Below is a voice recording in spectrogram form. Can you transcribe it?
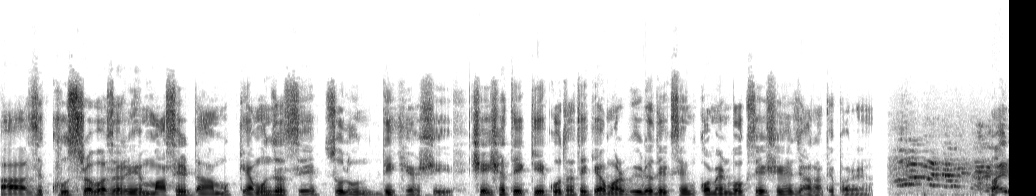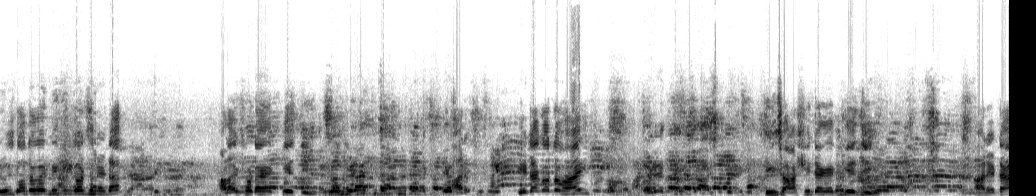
আজ খুচরা বাজারে মাছের দাম কেমন যাচ্ছে চলুন দেখে আসি। সেই সাথে কে কোথা থেকে আমার ভিডিও দেখছেন কমেন্ট বক্সে এসে জানাতে পারেন। ভাই, রুই কত করে বিক্রি করছেন এটা? আড়াইশো টাকা কেজি। আর এটা কত ভাই? তিনশো আশি টাকা কেজি। আর এটা?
